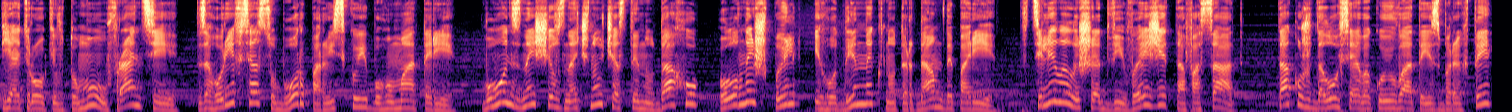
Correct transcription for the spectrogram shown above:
П'ять років тому у Франції загорівся собор Паризької Богоматері. Вогонь знищив значну частину даху, головний шпиль і годинник Нотр-Дам де Парі. Вціліли лише дві вежі та фасад. Також вдалося евакуювати і зберегти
